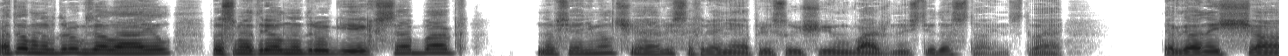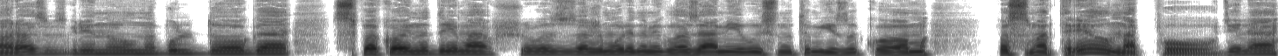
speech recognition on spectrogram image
Потом он вдруг залаял, посмотрел на других собак, но все они молчали, сохраняя присущую им важность и достоинство — Тогда он еще раз взглянул на бульдога, спокойно дремавшего с зажмуренными глазами и высунутым языком, посмотрел на пуделя,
